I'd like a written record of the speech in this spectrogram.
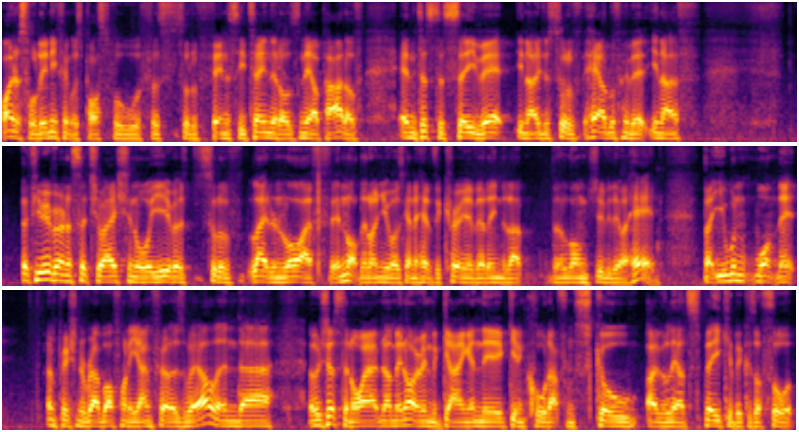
I just thought anything was possible with this sort of fantasy team that I was now part of, and just to see that, you know, just sort of held with me that, you know, if, if you're ever in a situation or you're ever sort of later in life, and not that I knew I was going to have the career that ended up the longevity I had, but you wouldn't want that impression to rub off on a young fellow as well. And uh, it was just an eye opener. I mean, I remember going in there, getting called up from school over a loudspeaker because I thought.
